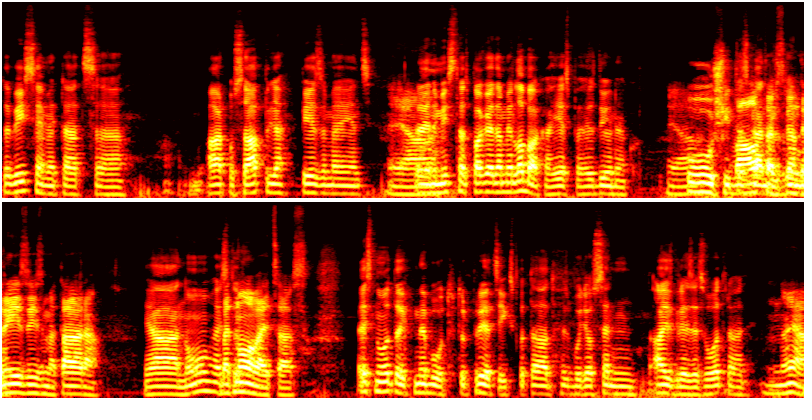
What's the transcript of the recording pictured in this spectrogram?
te visiem ir tāds uh, ārpus apļa piezemējiens. Jā, Vienam izstāstīt, pagaidām ir labākā iespēja uz divnieku. jā. Ū, šitas Valters gandrīz gandrīz izmet ārā, Jā, nu, es, bet tur, noveicās. es noteikti nebūtu tur priecīgs par tādu. Es būtu jau sen aizgriezies otrādi. Nu jā,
